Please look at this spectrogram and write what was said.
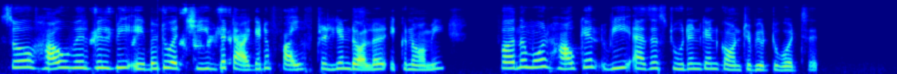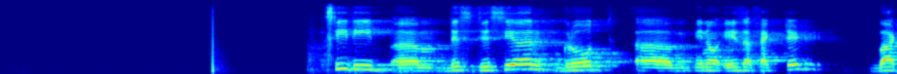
So how will we be able to achieve the target of five trillion dollar economy? Furthermore, how can we as a student can contribute towards it? See the um, this this year growth um, you know is affected, but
